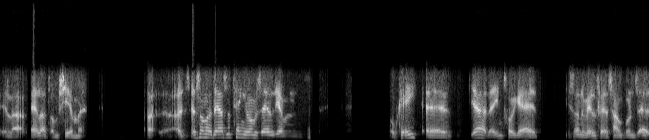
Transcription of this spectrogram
eller alderdomshjemme. Og, og sådan noget der, så tænker jeg på mig selv, jamen, okay, øh, jeg har da indtryk af, at i sådan et velfærdssamfund, så,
